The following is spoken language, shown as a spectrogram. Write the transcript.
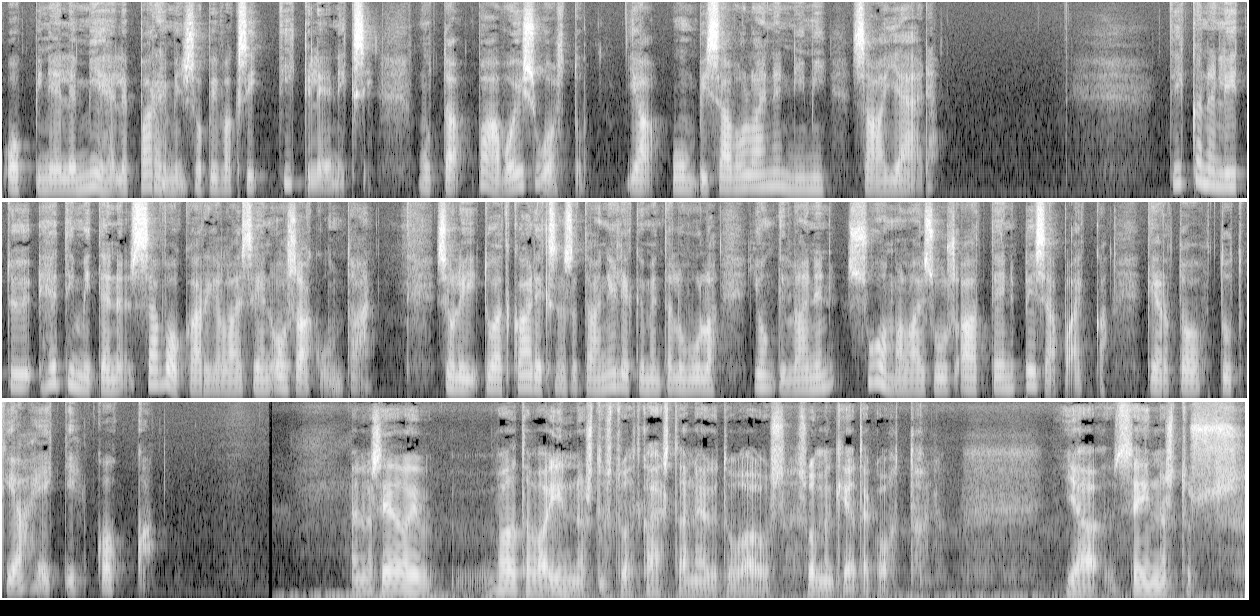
oppineelle miehelle paremmin sopivaksi Tikleeniksi, mutta Paavo ei suostu ja umpisavolainen nimi saa jäädä. Tikkanen liittyy heti miten savokarjalaiseen osakuntaan – se oli 1840-luvulla jonkinlainen suomalaisuusaatteen pesäpaikka, kertoo tutkija Heikki Kokko. No siellä oli valtava innostus 1840-luvun alussa suomen kieltä kohtaan. Ja se innostus,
